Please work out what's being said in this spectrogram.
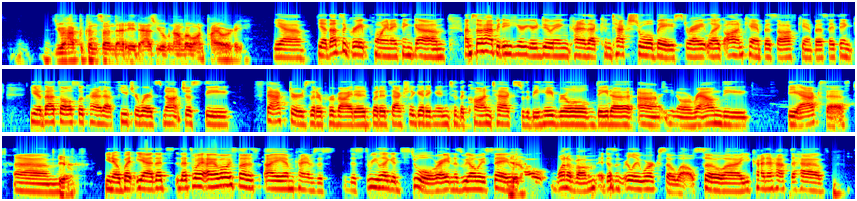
you have to concern that it as your number one priority. Yeah, yeah, that's a great point. I think um, I'm so happy to hear you're doing kind of that contextual based, right? Like on campus, off campus. I think you know that's also kind of that future where it's not just the factors that are provided, but it's actually getting into the context or the behavioral data, uh, you know, around the the access. Um, yeah. you know but yeah that's that's why i've always thought i am kind of this this three-legged stool right? And as we always say yeah. without one of them it doesn't really work so well. So uh, you kind of have to have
